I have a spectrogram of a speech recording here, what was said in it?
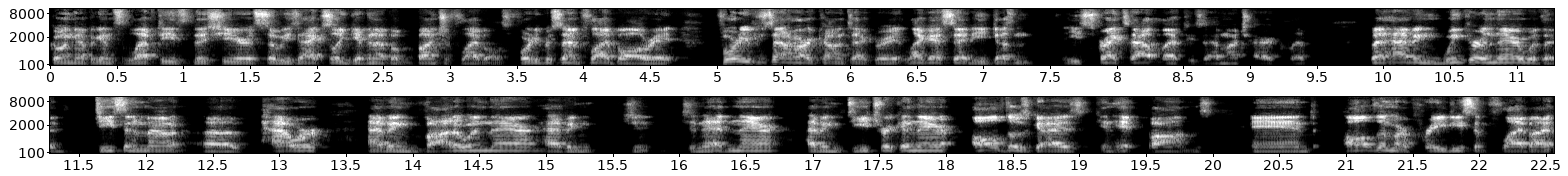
going up against lefties this year, so he's actually given up a bunch of fly balls. 40% fly ball rate, 40% hard contact rate. Like I said, he doesn't he strikes out lefties at a much higher clip. But having Winker in there with a decent amount of power, having Votto in there, having Gennett in there, having Dietrich in there, all those guys can hit bombs. And all of them are pretty decent fly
